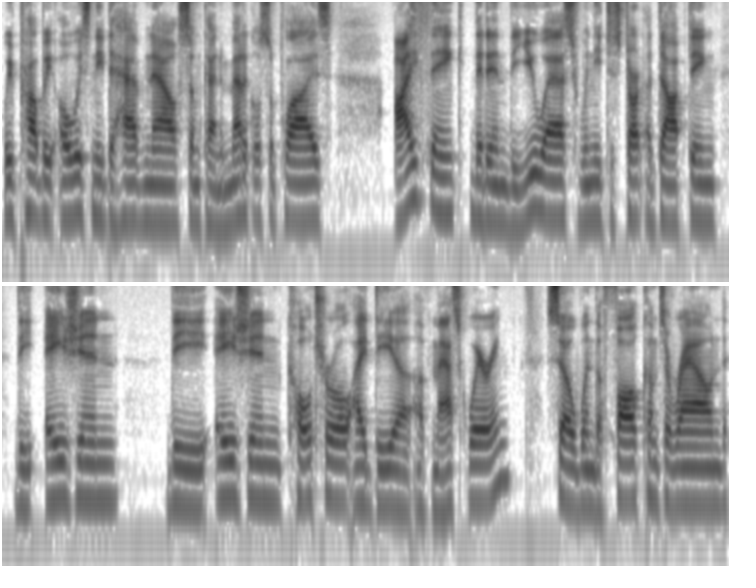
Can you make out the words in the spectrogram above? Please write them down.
We probably always need to have now some kind of medical supplies. I think that in the US, we need to start adopting the Asian the Asian cultural idea of mask wearing. So when the fall comes around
